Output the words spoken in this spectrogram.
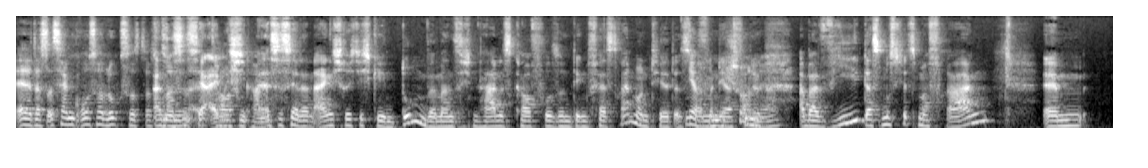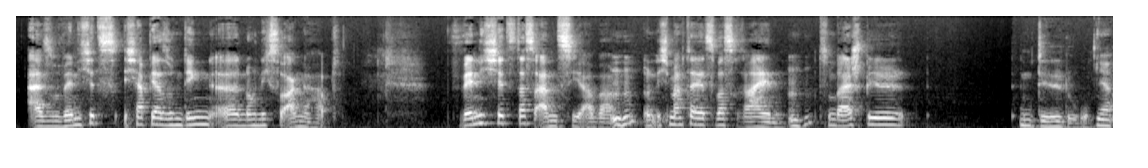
Äh, das ist ja ein großer Luxus, dass Also man es ist ja äh, tauschen eigentlich, kann. es ist ja dann eigentlich richtig gehend dumm, wenn man sich ein Harnis kauft, wo so ein Ding fest reinmontiert ist. Ja, weil man ja ich schon, viele- ja. Aber wie? Das muss ich jetzt mal fragen. Ähm, also wenn ich jetzt, ich habe ja so ein Ding äh, noch nicht so angehabt. Wenn ich jetzt das anziehe, aber Mhm. und ich mache da jetzt was rein, zum Beispiel ein Dildo, ja.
